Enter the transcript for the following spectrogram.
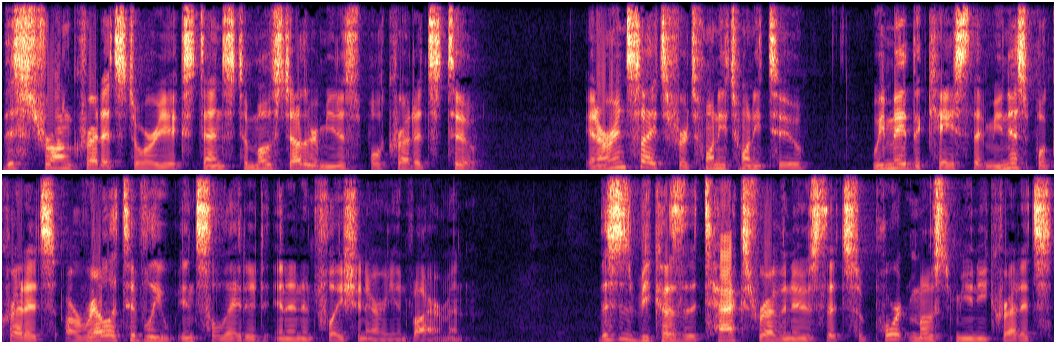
this strong credit story extends to most other municipal credits too. In our insights for 2022, we made the case that municipal credits are relatively insulated in an inflationary environment. This is because the tax revenues that support most muni credits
